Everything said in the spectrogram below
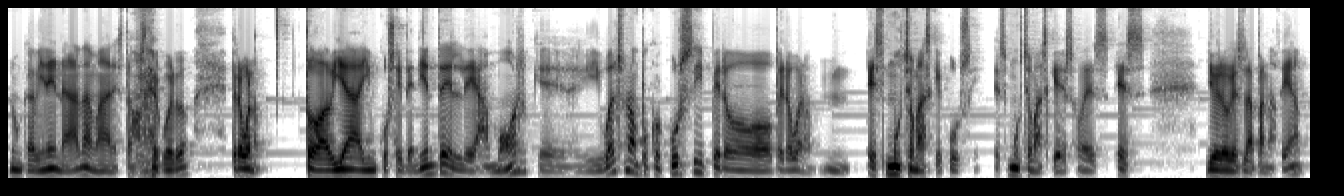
nunca viene nada mal, estamos de acuerdo. Pero bueno, todavía hay un curso ahí pendiente, el de amor, que igual suena un poco cursi, pero, pero bueno, mm, es mucho más que cursi, es mucho más que eso, es, es yo creo que es la panacea,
